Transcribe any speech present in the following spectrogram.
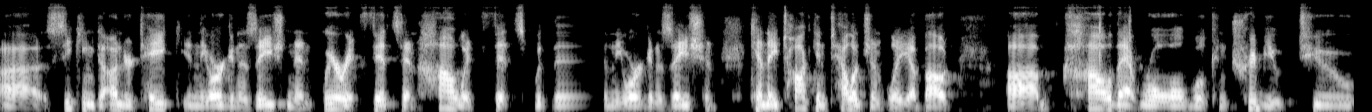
uh, seeking to undertake in the organization and where it fits and how it fits within the organization. Can they talk intelligently about um, how that role will contribute to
